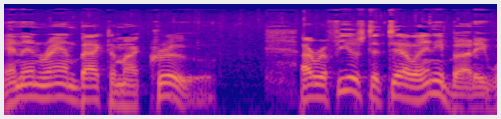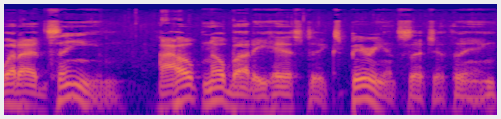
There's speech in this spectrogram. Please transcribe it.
and then ran back to my crew. I refused to tell anybody what I'd seen. I hope nobody has to experience such a thing.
